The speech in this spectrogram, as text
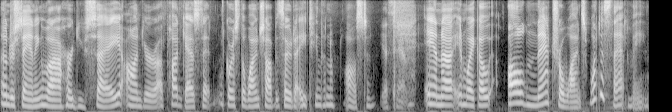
understanding, what I heard you say on your uh, podcast, that of course the wine shop is out at 18th and Austin, Yes, ma'am. and uh, in Waco, all natural wines. What does that mean?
